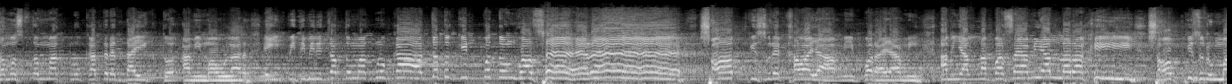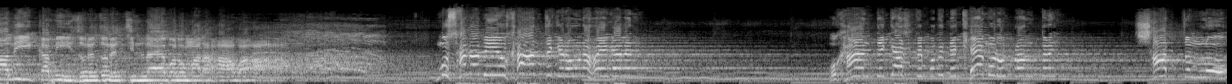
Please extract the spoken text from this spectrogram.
সমস্ত মাকলুকাতের দায়িত্ব আমি মাওলার। এই পৃথিবীর যত মাকলুকাত, যত কীট পতঙ্গ আছে রে, সব কিছুরে খাওয়াই আমি পড়াই আমি। আমি আল্লাহ বাসায়, আমি আল্লাহ রাখি। সব কিছুর মালিক আমি জোরে জোরে চিল্লায় বলো, মারা হাওয়া। মুসানবী ওখান থেকে রওনা হয়ে গেলেন। ওখান থেকে আসতে পথে দেখে মরু প্রান্তরে সাতজন লোক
